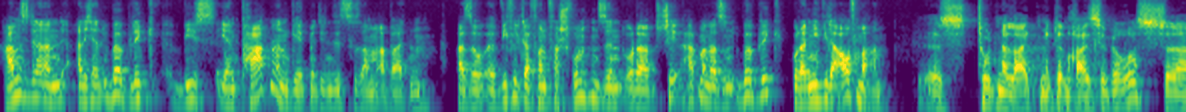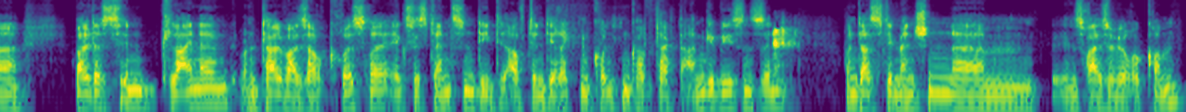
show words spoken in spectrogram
Haben Sie denn eigentlich einen Überblick, wie es Ihren Partnern geht, mit denen Sie zusammenarbeiten? Also äh, wie viel davon verschwunden sind oder hat man da so einen Überblick oder nie wieder aufmachen? Es tut mir leid mit den Reisebüros, äh, weil das sind kleine und teilweise auch größere Existenzen, die auf den direkten Kundenkontakt angewiesen sind und dass die Menschen ähm, ins Reisebüro kommen.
